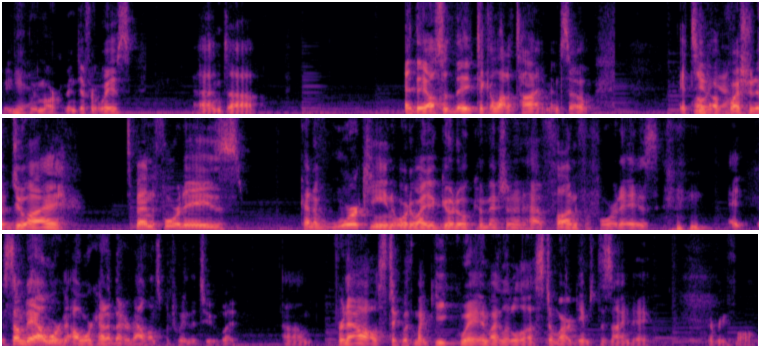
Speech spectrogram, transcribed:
We, Yeah. we market in different ways. And uh, and they also they take a lot of time. And so it's you Oh, know yeah. a question of do I spend four days kind of working or do I go to a convention and have fun for four days? Someday I'll work I'll work out a better balance between the two, but um, for now I'll stick with my Geekway and my little uh, Stonemaier Games design day every fall.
